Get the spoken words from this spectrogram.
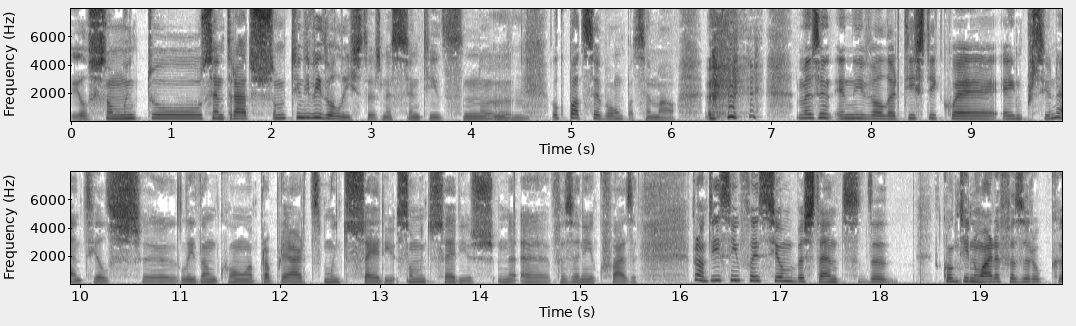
Eles são muito centrados, são muito individualistas nesse sentido. No- O que pode ser bom, pode ser mau. Mas a nível artístico é, é impressionante. Eles eh, lidam com a própria arte muito sério, são muito sérios a fazerem o que fazem. Pronto, isso influenciou-me bastante de continuar a fazer o que,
